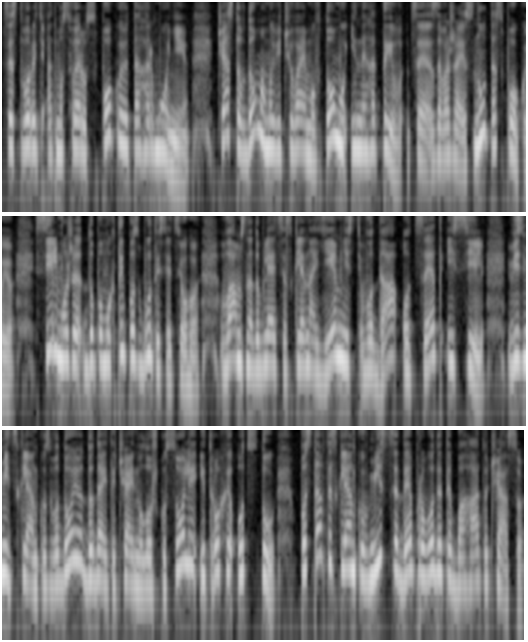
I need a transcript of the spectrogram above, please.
Це створить атмосферу спокою та гармонії. Часто вдома ми відчуваємо втому і негатив. Це заважає сну та спокою. Сіль може допомогти позбутися цього. Вам знадобляться скляна ємність, вода, оцет і сіль. Візьміть склянку з водою, додайте чайну ложку солі і трохи оцту. Поставте склянку в місце, де проводите багато часу.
